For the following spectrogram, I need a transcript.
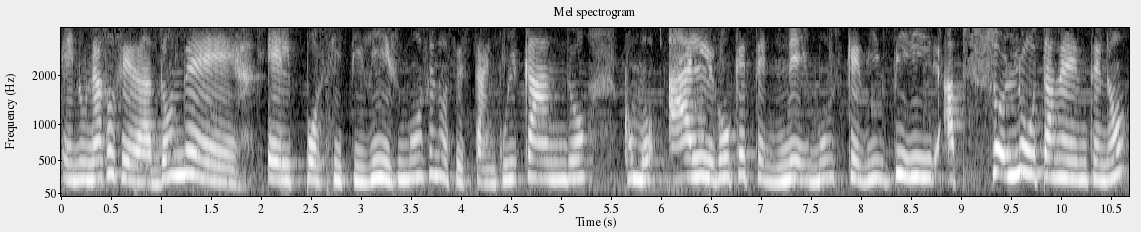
En una sociedad donde el positivismo se nos está inculcando como algo que tenemos que vivir absolutamente, ¿no?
